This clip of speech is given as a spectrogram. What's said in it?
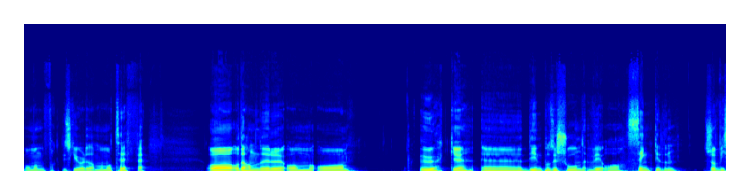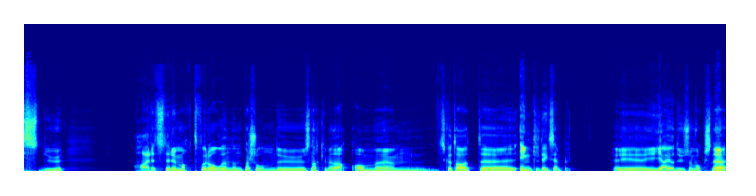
må man faktisk gjøre det. da. Man må treffe. Og, og det handler om å øke eh, din posisjon ved å senke den. Så hvis du har et større maktforhold enn den personen du snakker med, da, om eh, Skal ta et eh, enkelt eksempel. Eh, jeg og du som voksne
